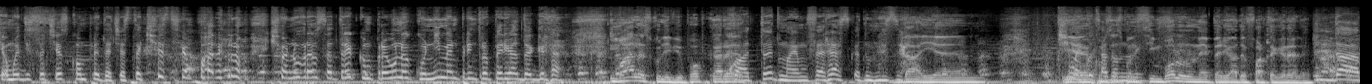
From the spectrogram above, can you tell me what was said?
Eu mă disociez complet de această chestie, îmi pare rău. Eu nu vreau să trec împreună cu nimeni printr-o perioadă grea. Mai ales cu Liviu Pop, care... Cu atât mai îmi ferească Dumnezeu. Da, e, Și e măicuța cum să spun, Domnului. simbolul unei perioade foarte grele. Da,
